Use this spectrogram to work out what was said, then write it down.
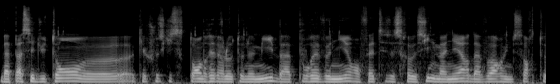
bah, passer du temps, euh, quelque chose qui se tendrait vers l'autonomie, bah, pourrait venir en fait. ce serait aussi une manière d'avoir une sorte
